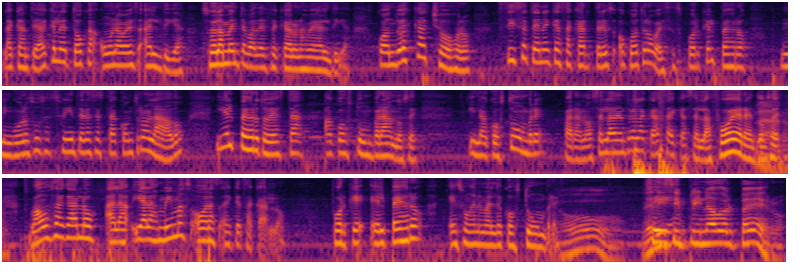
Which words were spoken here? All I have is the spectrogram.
la cantidad que le toca una vez al día, solamente va a defecar una vez al día. Cuando es cachorro, sí se tiene que sacar tres o cuatro veces porque el perro, ninguno de sus esfínteres está controlado y el perro todavía está acostumbrándose. Y la costumbre, para no hacerla dentro de la casa, hay que hacerla afuera. Entonces, Claro. vamos a sacarlo a la- y a las mismas horas hay que sacarlo. Porque el perro es un animal de costumbre. Oh, es Sí. disciplinado el perro.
